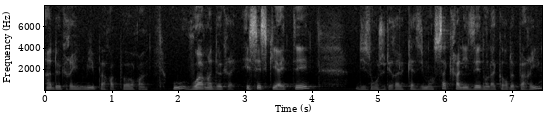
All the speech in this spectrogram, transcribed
1 degré et demi par rapport, euh, ou voire 1 degré. Et c'est ce qui a été, disons, je dirais, quasiment sacralisé dans l'accord de Paris,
